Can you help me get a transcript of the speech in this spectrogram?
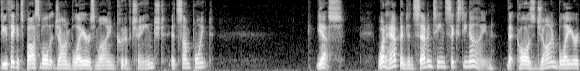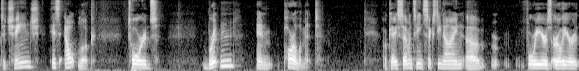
do you think it's possible that John Blair's mind could have changed at some point? Yes. What happened in 1769 that caused John Blair to change his outlook towards Britain and Parliament. Okay, 1769, uh, four years earlier,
